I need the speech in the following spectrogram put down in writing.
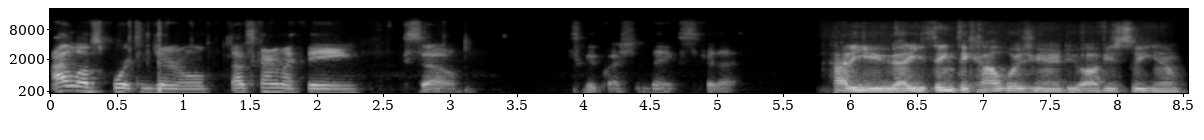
I love sports in general. That's kind of my thing. So it's a good question. Thanks for that. How do you how do you think the Cowboys are going to do? Obviously, you know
